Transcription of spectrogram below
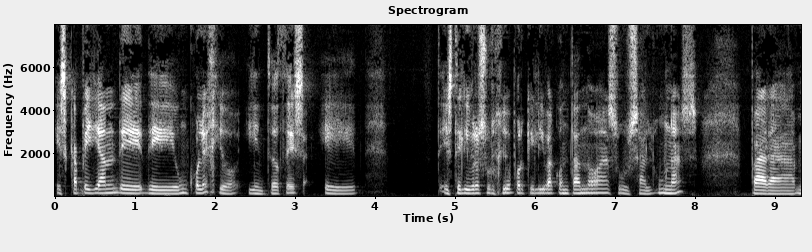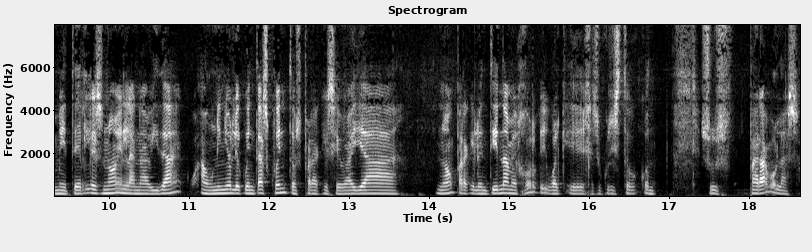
es capellán de, de un colegio y entonces eh, este libro surgió porque él iba contando a sus alumnas para meterles ¿no? en la Navidad. A un niño le cuentas cuentos para que se vaya, ¿no? para que lo entienda mejor, igual que Jesucristo con sus parábolas.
